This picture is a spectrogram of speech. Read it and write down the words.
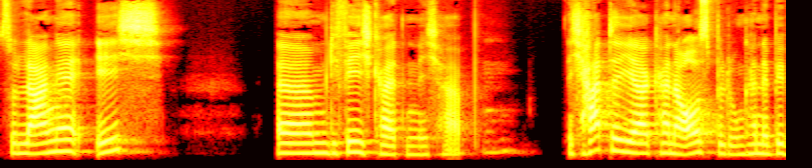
solange ich ähm, die Fähigkeiten nicht habe. ich hatte ja keine Ausbildung, keine B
